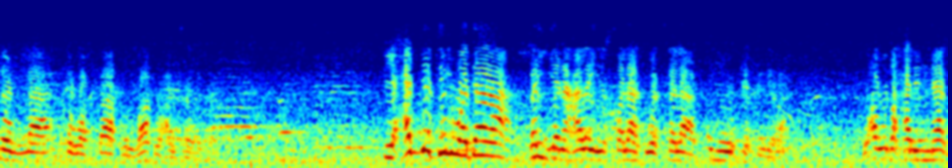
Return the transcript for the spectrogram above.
ثم توفاه الله عز وجل. في حجة الوداع بين عليه الصلاة والسلام أمور كثيرة وأوضح للناس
